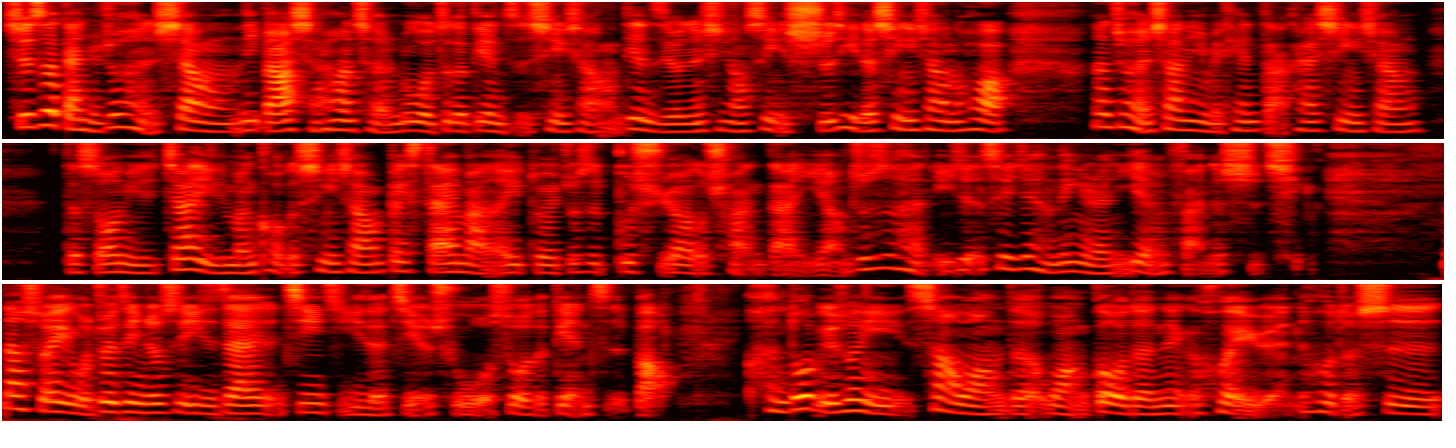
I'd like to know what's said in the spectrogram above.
其实这感觉就很像你把它想象成，如果这个电子信箱、电子邮件信箱是你实体的信箱的话，那就很像你每天打开信箱的时候，你家里门口的信箱被塞满了一堆就是不需要的传单一样，就是很一件是一件很令人厌烦的事情。那所以我最近就是一直在积极的解除我所有的电子报。很多，比如说你上网的网购的那个会员，或者是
